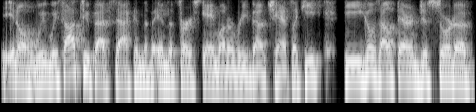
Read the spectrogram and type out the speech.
you know, we, we saw two-pad stack in the in the first game on a rebound chance. Like he he goes out there and just sort of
